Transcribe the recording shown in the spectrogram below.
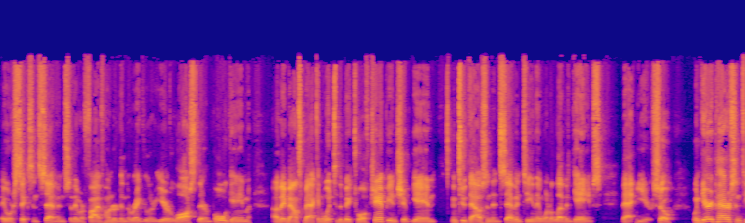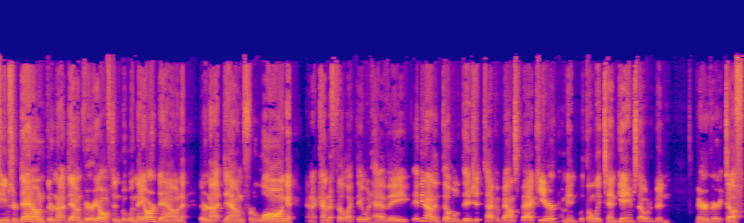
they were six and seven, so they were 500 in the regular year. Lost their bowl game. Uh, they bounced back and went to the Big 12 championship game in 2017. They won 11 games that year. So when Gary Patterson teams are down, they're not down very often, but when they are down, they're not down for long. And I kind of felt like they would have a maybe not a double digit type of bounce back year. I mean, with only 10 games, that would have been very, very tough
